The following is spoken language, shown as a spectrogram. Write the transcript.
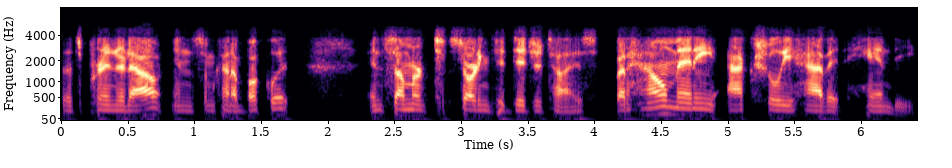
that's printed out in some kind of booklet and some are starting to digitize. But how many actually have it handy?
